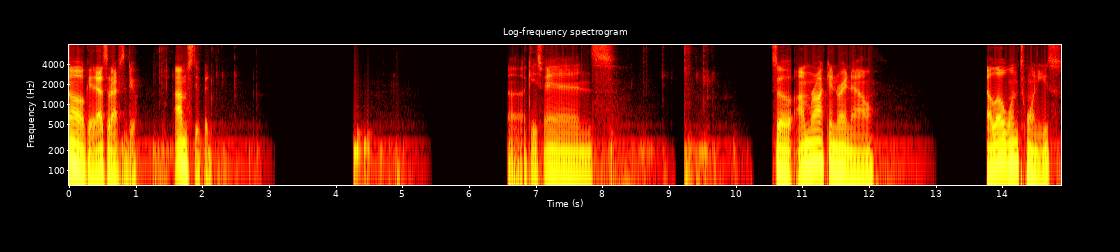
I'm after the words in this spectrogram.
Oh, okay, that's what I have to do. I'm stupid. Uh, case fans. So I'm rocking right now LL120s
